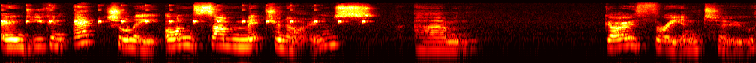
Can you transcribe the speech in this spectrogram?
and you can actually on some metronomes um, go three and two.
